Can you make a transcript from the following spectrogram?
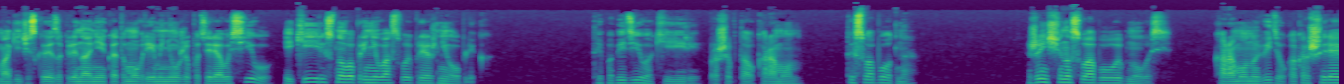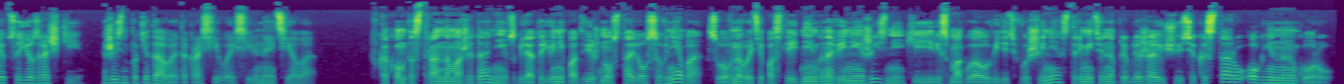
Магическое заклинание к этому времени уже потеряло силу, и Кири снова приняла свой прежний облик. «Ты победила, Кири», — прошептал Карамон. «Ты свободна». Женщина слабо улыбнулась. Карамон увидел, как расширяются ее зрачки. Жизнь покидала это красивое сильное тело. В каком-то странном ожидании взгляд ее неподвижно уставился в небо, словно в эти последние мгновения жизни Киири смогла увидеть в вышине стремительно приближающуюся к Истару огненную гору.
